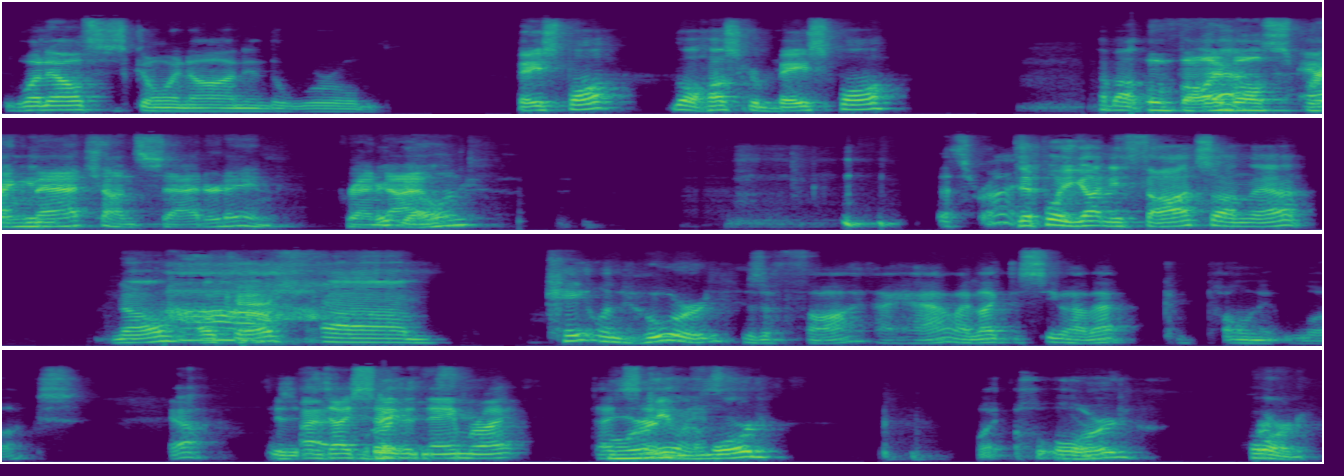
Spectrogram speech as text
what else is going on in the world? Baseball, little Husker baseball. How about a volleyball that? spring match on Saturday in Grand Island? That's right. Diplo, you got any thoughts on that? No? Ah. Okay. Um, Caitlin Heward is a thought I have. I'd like to see how that component looks. Yeah. Is, did I, I say the name right? Did Hord? Caitlin Hord? What? Hord? Hord.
